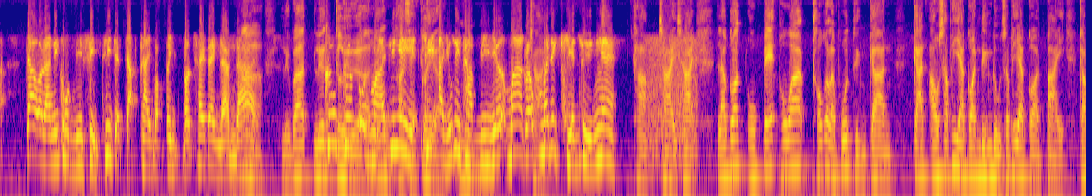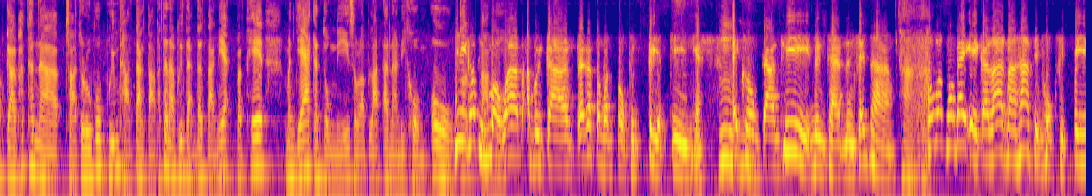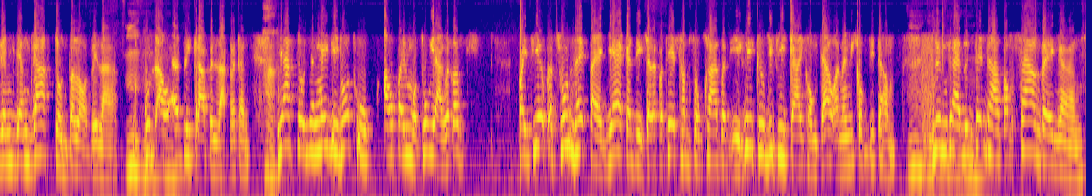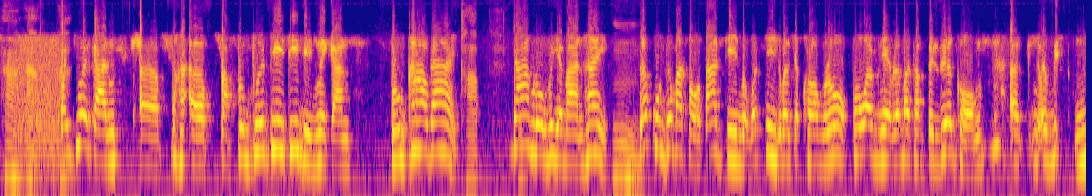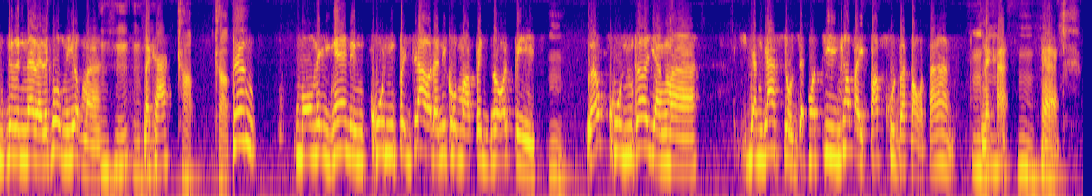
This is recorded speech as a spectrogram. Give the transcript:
เจ้าอาณานิคมมีสิทธิ์ที่จะจับใครมาเป็นมาใช้แรงงานได้ อ่าหรือว่าเรื่องคือเกลืคืออกฎหมายที่เรื่องภษีเกลื ที่อายุติธรรมมีเยอะมากแล้วใช่ ไม่ได้เขียนถึงไง ครับ ใช่ใช่แล้วก็โอเป๊ะเพราะว่าเขากำลังพูดถึงการ การเอาทรัพยากรดึงดูดทรัพยากรไป กับการพัฒนาสาธารณูปโภคพื้นฐานต่างๆ พัฒนาพื้นฐานต่างๆเนี่ยประเทศมันแยกกันตรงนี้สำหรับรัฐอาณานิคม โอ้นี่เขาถึงบอกว่าอเมริกาแล้วก็ตะวันตกถึงเกลียดจีนไงมไอโครงการที่หนึ่งแถบหนึ่งเส้นทางฮะเพราะว่าเขาได้เอกราชมาห้าสิบหกสิบปีเนี่ยยังยากจนตลอดเวลาอืมคุณเอาแอฟริกาเป็นหลักแล้วกันฮะยากจนยังไม่ดีเพราะถูกเอาไปหมดทุกอย่างแล้วก็ ไปเที่ยวกระชุ่นให้แตกแยกกันอีกแต่ละประเทศทำสงครามกันอีก นี่คือวิธีการของเจ้าอาณานิคมที่ทำอืมหนึ่งแถบหนึ่งเส้นทางต้องสร้างแรงงานฮะฮะไปช่วยการเอ่อเอ่อปรับปรุงพื้นที่ที่ดินในการปลูกข้าวได้ครับสร้างโรงพยาบาลให้อืมแล้วคุณก็มาต่อต้านจีนบอกว่าจีนกำลังจะครองโลก เพราะว่าเนี่ยแล้วมาทำเป็นเรื่องของเอ่อเอ่อเงินอะไรอะไรพวกนี้ออกมาอือฮึอือฮึนะคะ ครับ ครับ ซึ่ง มองในอีกแง่หนึ่งคุณเป็นเจ้าอาณานิคมมาเป็นร้อยปี อืม แล้วคุณก็ยังมายังยากจนแต่พอจีนเข้าไปปั๊บคุณมาต่อต้านนะคะอืมค่ะ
